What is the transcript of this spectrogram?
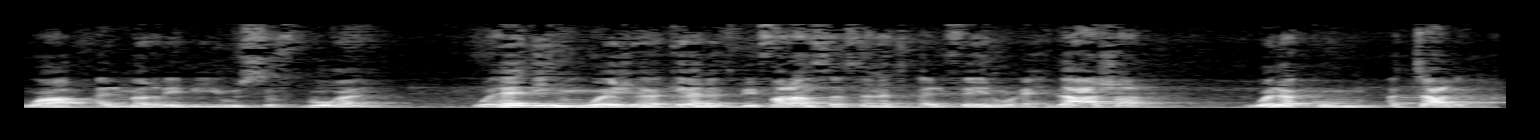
والمغربي يوسف بوغان. وهذه المواجهة كانت بفرنسا سنة 2011 ولكم التعليق.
